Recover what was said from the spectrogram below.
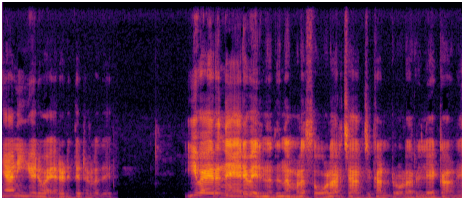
ഞാൻ ഈ ഒരു വയർ എടുത്തിട്ടുള്ളത്. ഈ വയർ നേരെ വരുന്നത് നമ്മളെ സോളാർ ചാർജ് കൺട്രോളറിലേക്കാണ്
